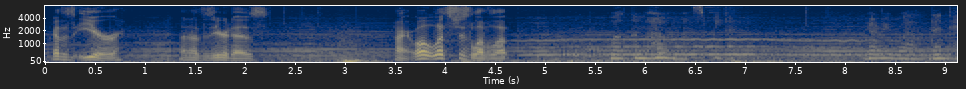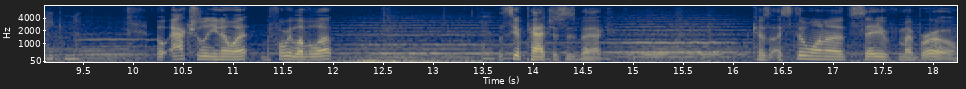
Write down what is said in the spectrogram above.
we got this ear. I don't know what this ear does. Alright, well, let's just level up. welcome home, speak. Very well, then take no. Oh, actually, you know what? Before we level up, let's see if Patches is back. Because I still want to save my bro.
